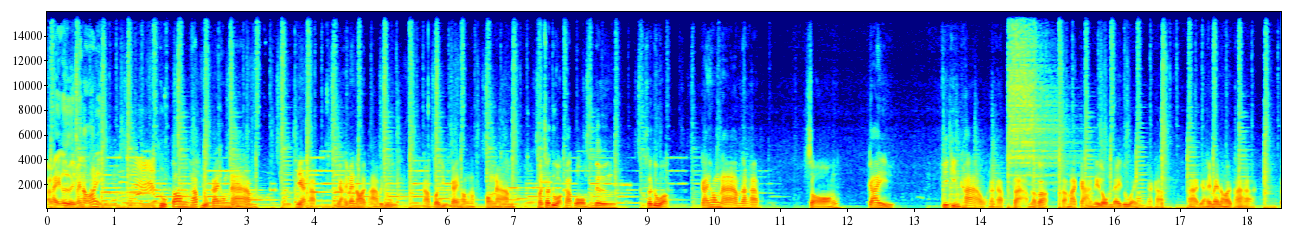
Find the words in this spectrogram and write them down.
อะไรเอ่ยแม่น้อย ถูกต้องครับอยู่ใกล้ห้องน้ำเนี่ยครับอยากให้แม่น้อยพาไปดูครับว่าอยู่ใกล้ห้องห้องน้ำมันสะดวกครับผมหนึ่งสะดวกใกล้ห้องน้ำนะครับสองใกล้ที่กินข้าวนะครับสามแล้วก็สามารถกางในร่มได้ด้วยนะครับอ่าเดี๋ยวให้แม่น้อยพาไป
